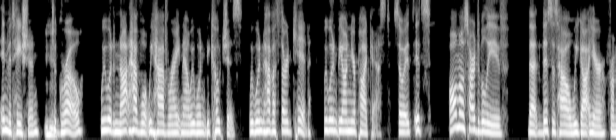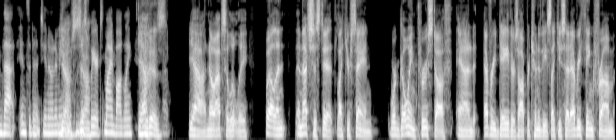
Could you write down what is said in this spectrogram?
invitation mm-hmm. to grow, we would not have what we have right now. We wouldn't be coaches. We wouldn't have a third kid. We wouldn't be on your podcast. So it's it's almost hard to believe that this is how we got here from that incident. You know what I mean? Yeah, Which is just yeah. weird. It's mind boggling. Yeah, it is. Yeah, no, absolutely. Well, and and that's just it. Like you're saying, we're going through stuff and every day there's opportunities. Like you said, everything from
